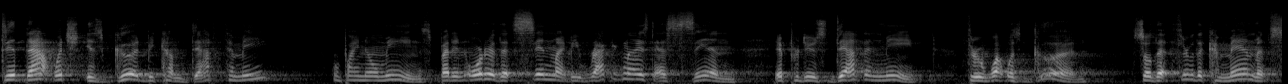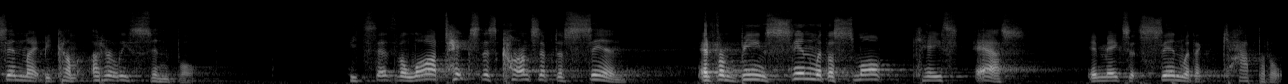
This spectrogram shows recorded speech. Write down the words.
Did that which is good become death to me? Well, by no means. But in order that sin might be recognized as sin, it produced death in me through what was good, so that through the commandment, sin might become utterly sinful. He says the law takes this concept of sin, and from being sin with a small case s, it makes it sin with a capital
